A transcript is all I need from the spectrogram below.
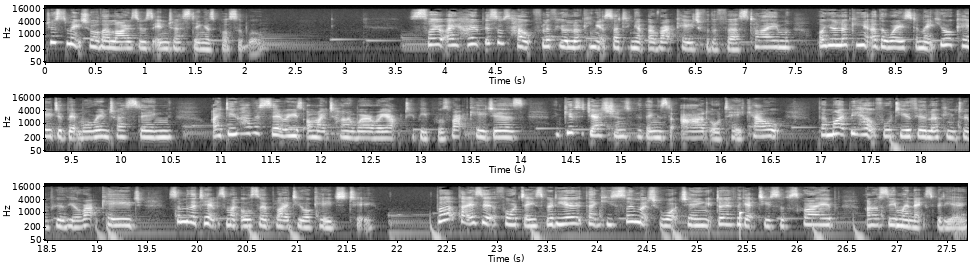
just to make sure their lives are as interesting as possible. So I hope this was helpful if you're looking at setting up a rat cage for the first time, or you're looking at other ways to make your cage a bit more interesting. I do have a series on my channel where I react to people's rat cages and give suggestions for things to add or take out that might be helpful to you if you're looking to improve your rat cage. Some of the tips might also apply to your cage too. But that is it for today's video. Thank you so much for watching. Don't forget to subscribe and I'll see you in my next video.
